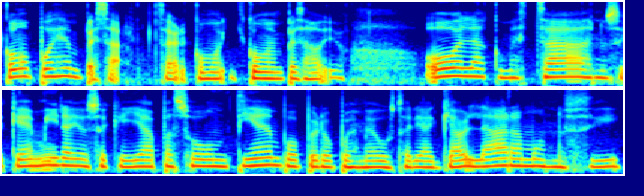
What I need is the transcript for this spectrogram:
cómo puedes empezar. Saber cómo, cómo he empezado yo. hola, ¿cómo estás? No sé qué, mira, yo sé que ya pasó un tiempo, pero pues me gustaría que habláramos, no sé si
